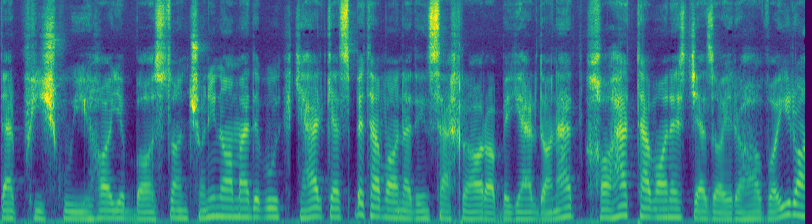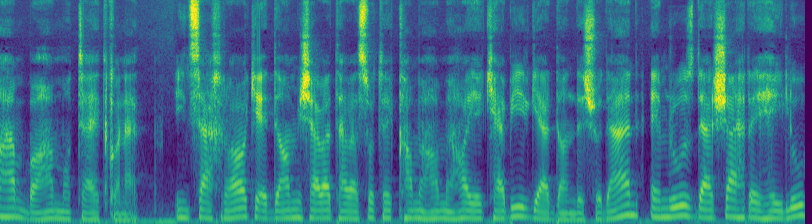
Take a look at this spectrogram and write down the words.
در پیشگویی های باستان چنین آمده بود که هر کس بتواند این صخره ها را بگرداند خواهد توانست جزایر هاوایی را هم با هم متحد کند. این صخره که ادعا می شود توسط کامهامه های کبیر گردانده شدند امروز در شهر هیلو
